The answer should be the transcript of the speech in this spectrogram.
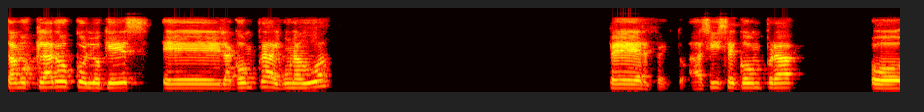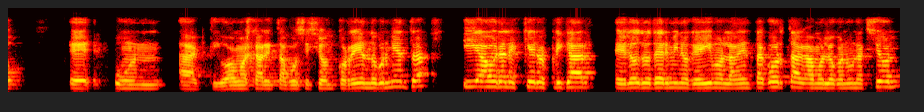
¿Estamos claros con lo que es eh, la compra? ¿Alguna duda? Perfecto. Así se compra o eh, un activo. Vamos a dejar esta posición corriendo por mientras. Y ahora les quiero explicar el otro término que vimos la venta corta. Hagámoslo con una acción.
